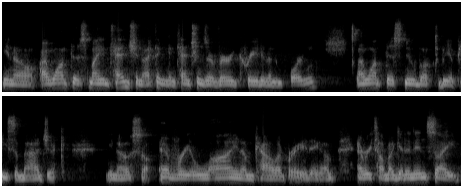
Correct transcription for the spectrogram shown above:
you know, I want this, my intention, I think intentions are very creative and important. I want this new book to be a piece of magic, you know, so every line I'm calibrating, I'm, every time I get an insight,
